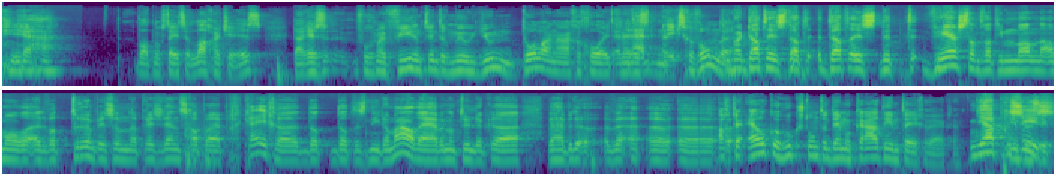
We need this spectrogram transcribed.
Ja. Wat nog steeds een lachertje is. Daar is eh, volgens mij 24 miljoen dollar naar gegooid en er is niks gevonden. Maar dat is, dat, dat is de t- weerstand wat die man allemaal, eh, wat Trump in zijn eh, presidentschap heeft gekregen. Dat, dat is niet normaal. We hebben natuurlijk, eh, we hebben de, we, eh, eh, eh, Achter elke hoek stond een democraat die hem tegenwerkte. Ja, precies.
